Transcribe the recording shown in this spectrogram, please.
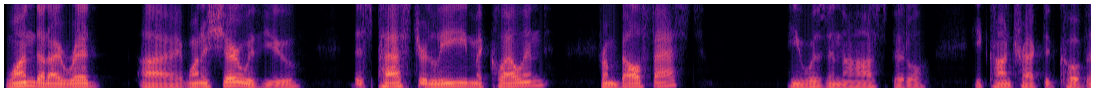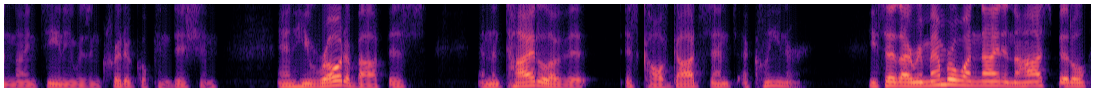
One that I read I want to share with you this Pastor Lee McClelland from Belfast. He was in the hospital. he contracted COVID 19. He was in critical condition. And he wrote about this, and the title of it is called God Sent a Cleaner. He says, I remember one night in the hospital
